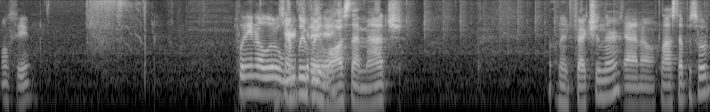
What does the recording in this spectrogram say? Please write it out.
We'll see. Playing a little weird. Can't weird believe today. we lost that match. An infection there Yeah, I know. last episode.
